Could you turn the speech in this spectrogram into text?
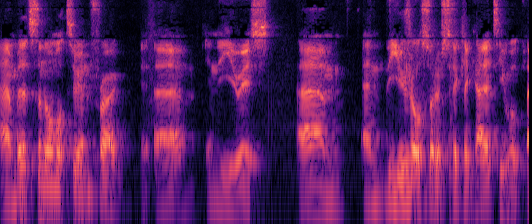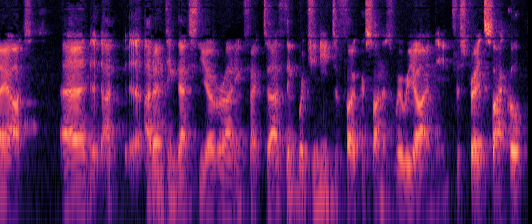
Um, but it's the normal to and fro um, in the US, um, and the usual sort of cyclicality will play out. Uh, I, I, don't think that's the overriding factor. I think what you need to focus on is where we are in the interest rate cycle.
